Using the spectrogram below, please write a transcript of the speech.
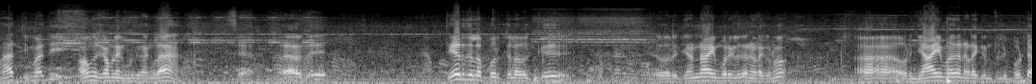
மாற்றி மாற்றி அவங்க கம்ப்ளைண்ட் கொடுக்குறாங்களா? சரி அதாவது தேர்தலை பொறுத்தளவுக்கு ஒரு ஜனநாயக முறையில் தான் நடக்கணும். ஒரு நியாயமாக தான் நடக்குன்னு சொல்லி போட்டு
